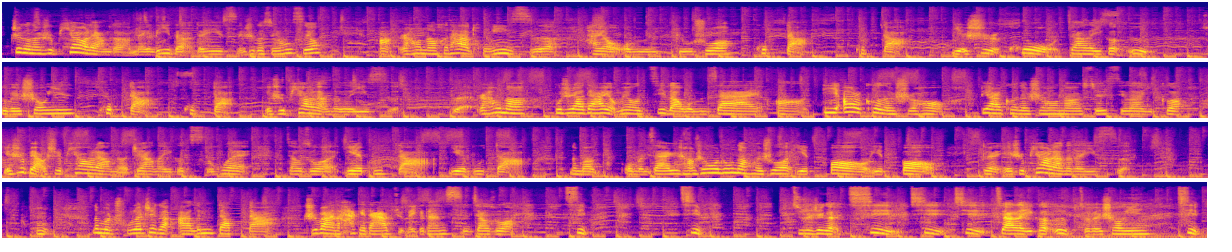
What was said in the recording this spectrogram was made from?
这个呢是漂亮的、美丽的的意思，是个形容词哟，啊，然后呢和它的同义词还有我们比如说 kupda，kupda 也是 cool 加了一个 u 作为收音，kupda，kupda 也是漂亮的的意思，对，然后呢不知道大家有没有记得我们在啊第二课的时候，第二课的时候呢学习了一个也是表示漂亮的这样的一个词汇，叫做耶布达，耶布达。那么我们在日常生活中呢，会说也爆也爆，对，也是漂亮的的意思。嗯，那么除了这个 alimdabda 之外呢，还给大家举了一个单词，叫做 cheap cheap，就是这个气气气加了一个 oop 作为收音 cheap，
